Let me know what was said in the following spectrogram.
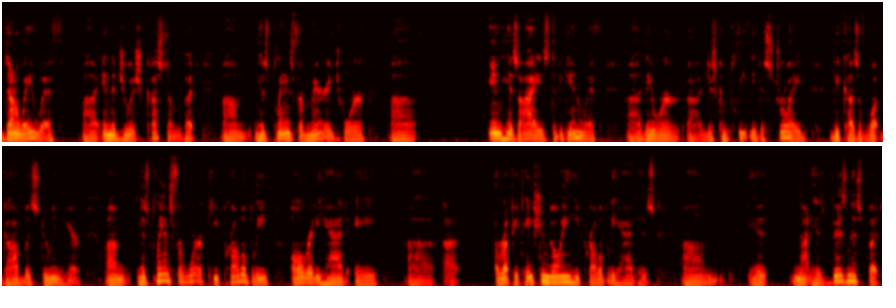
done away with uh, in the Jewish custom, but um, his plans for marriage were, uh, in his eyes to begin with, uh, they were uh, just completely destroyed because of what God was doing here. Um, his plans for work, he probably already had a, a a reputation going. He probably had his, um, his not his business, but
